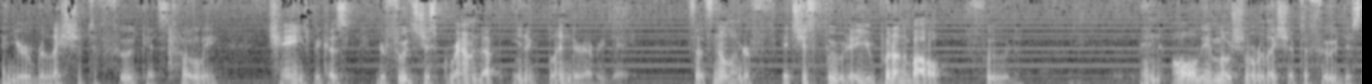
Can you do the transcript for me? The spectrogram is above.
and your relationship to food gets totally changed because your food's just ground up in a blender every day. So it's no longer, f- it's just food. You put on the bottle food. And all the emotional relationship to food just,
